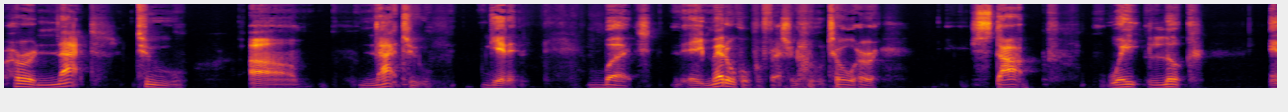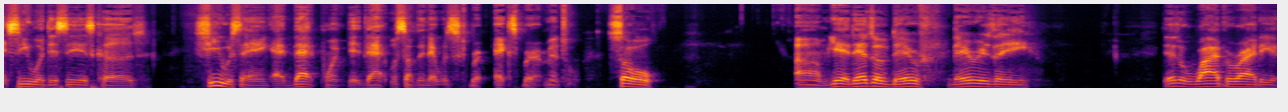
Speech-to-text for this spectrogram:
her not to um not to get it but a medical professional told her stop wait look and see what this is because she was saying at that point that that was something that was exper- experimental so um yeah there's a there there is a there's a wide variety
